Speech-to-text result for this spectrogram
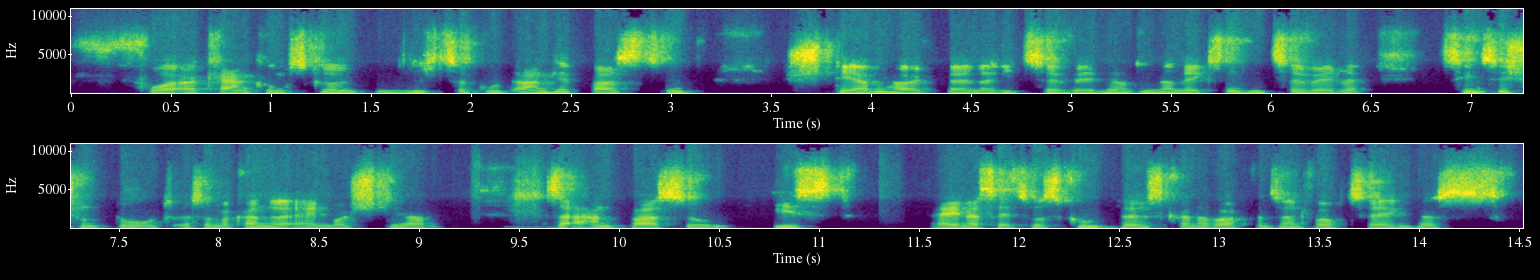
Vorerkrankungsgründen nicht so gut angepasst sind, sterben halt bei einer Hitzewelle und in der nächsten Hitzewelle sind sie schon tot. Also man kann nur einmal sterben. Also Anpassung ist einerseits was Gutes, kann aber auch ganz einfach zeigen, dass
